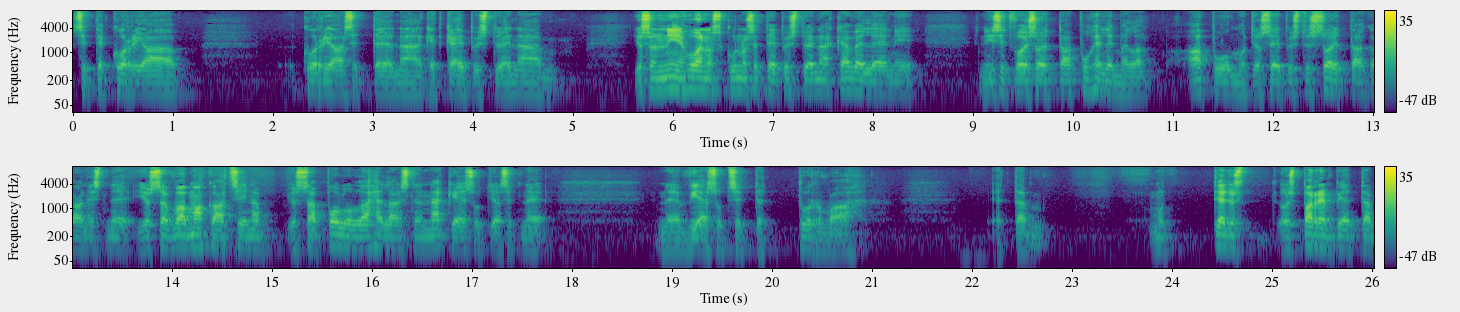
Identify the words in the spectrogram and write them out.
sitten korjaa, korjaa sitten nämä, ketkä ei pysty enää, jos on niin huonossa kunnossa, että ei pysty enää kävelemään, niin, niin sitten voi soittaa puhelimella apuun, mutta jos ei pysty soittaakaan, niin ne, jos sä vaan makaat siinä jossain polun lähellä, niin sitten ne näkee sut ja sitten ne, ne vie sut sitten turvaa. Että, mutta tietysti olisi parempi, että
